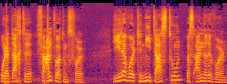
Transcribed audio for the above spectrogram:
oder dachte verantwortungsvoll. Jeder wollte nie das tun, was andere wollen.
